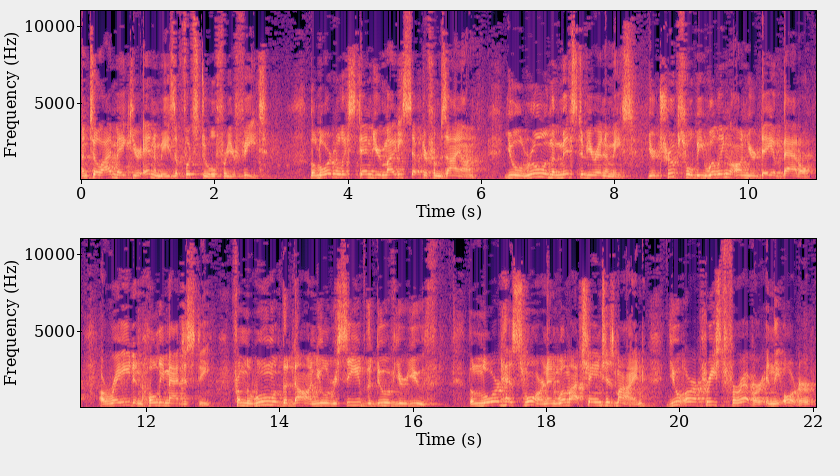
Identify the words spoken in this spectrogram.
until I make your enemies a footstool for your feet. The Lord will extend your mighty scepter from Zion. You will rule in the midst of your enemies. Your troops will be willing on your day of battle, arrayed in holy majesty. From the womb of the dawn you will receive the dew of your youth. The Lord has sworn and will not change his mind. You are a priest forever in the order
